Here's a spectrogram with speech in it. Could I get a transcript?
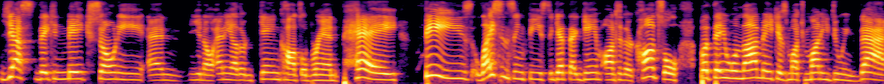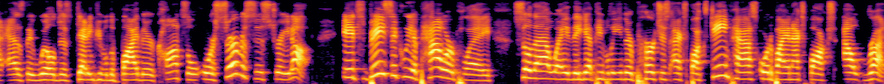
yes they can make sony and you know any other game console brand pay fees licensing fees to get that game onto their console but they will not make as much money doing that as they will just getting people to buy their console or services straight up. It's basically a power play so that way they get people to either purchase xbox game pass or to buy an xbox outright.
